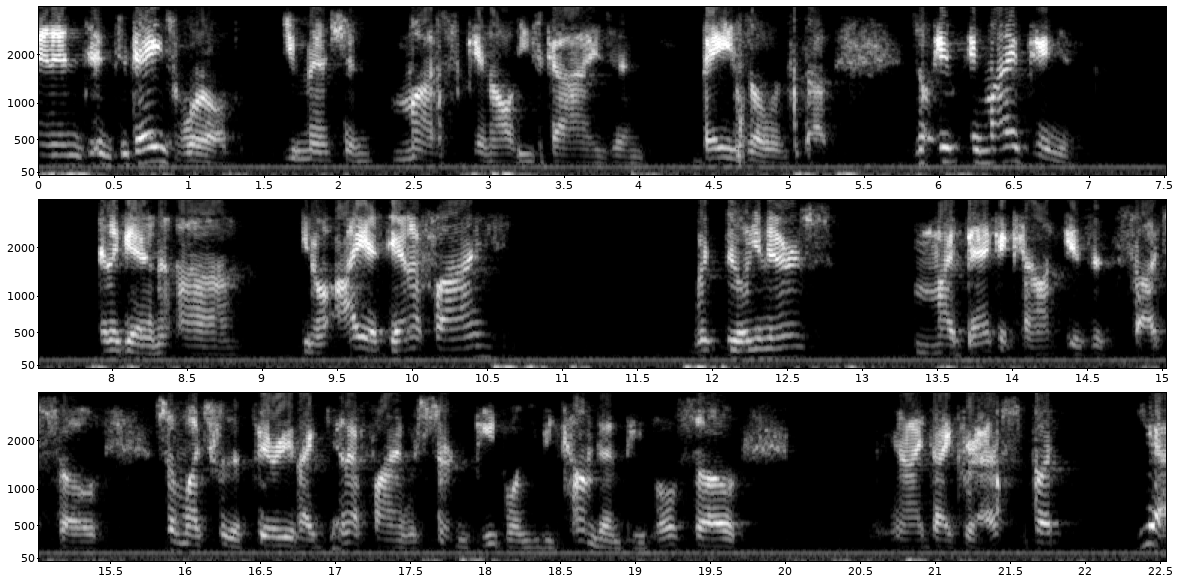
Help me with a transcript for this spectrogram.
and in, in today's world, you mentioned Musk and all these guys and Bezos and stuff. So, in, in my opinion, and again, uh, you know, I identify with billionaires. My bank account isn't such so so much for the theory of identifying with certain people and you become them people. So you know, I digress but yeah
